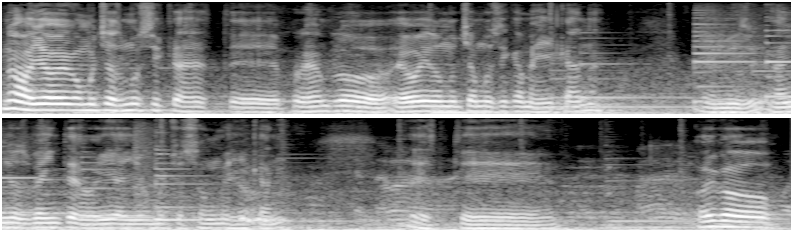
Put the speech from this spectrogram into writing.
No, yo oigo muchas músicas. Este, por ejemplo, he oído mucha música mexicana. En mis años 20 oía yo mucho son mexicano. Este, oigo,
